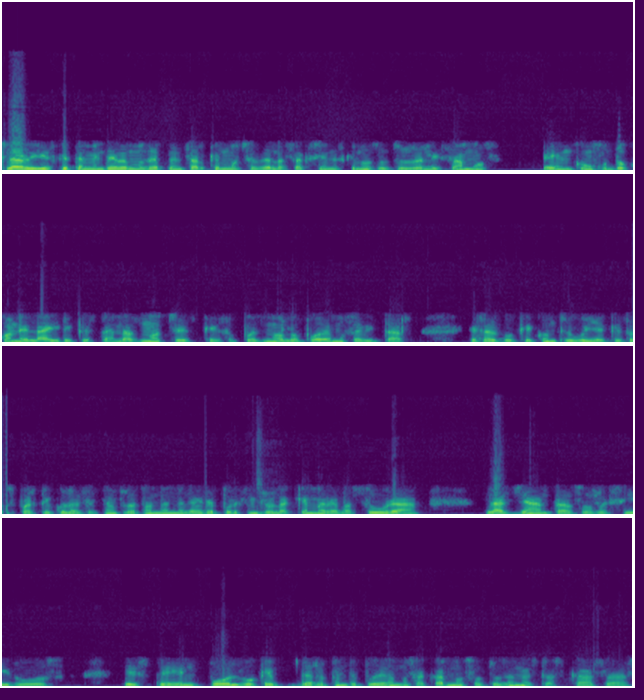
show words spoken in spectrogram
Claro, y es que también debemos de pensar que muchas de las acciones que nosotros realizamos en conjunto con el aire que está en las noches, que eso pues no lo podemos evitar, es algo que contribuye a que estas partículas estén flotando en el aire, por ejemplo, la quema de basura, las llantas o residuos, este el polvo que de repente pudiéramos sacar nosotros de nuestras casas.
